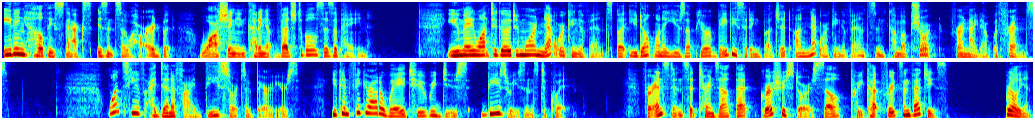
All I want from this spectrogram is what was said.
Eating healthy snacks isn't so hard, but washing and cutting up vegetables is a pain. You may want to go to more networking events, but you don't want to use up your babysitting budget on networking events and come up short for a night out with friends. Once you've identified these sorts of barriers, you can figure out a way to reduce these reasons to quit. For instance, it turns out that grocery stores sell pre cut fruits and veggies. Brilliant.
